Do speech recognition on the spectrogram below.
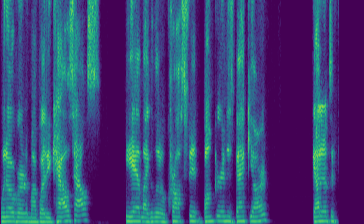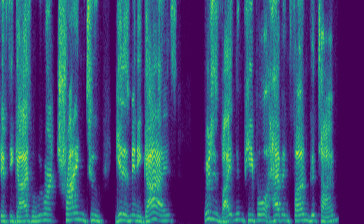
went over to my buddy Cal's house. He had like a little CrossFit bunker in his backyard. Got it up to 50 guys, but we weren't trying to get as many guys. We were just inviting people, having fun, good time.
